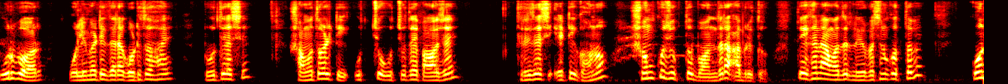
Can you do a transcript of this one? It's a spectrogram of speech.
উর্বর পলিমাটি দ্বারা গঠিত হয়। টুতে আছে, সমতলটি উচ্চ উচ্চতায় পাওয়া যায়। থ্রিতে আছে, এটি ঘন শঙ্কুযুক্ত বন দ্বারা আবৃত। তো এখানে আমাদের নির্বাচন করতে হবে, কোন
